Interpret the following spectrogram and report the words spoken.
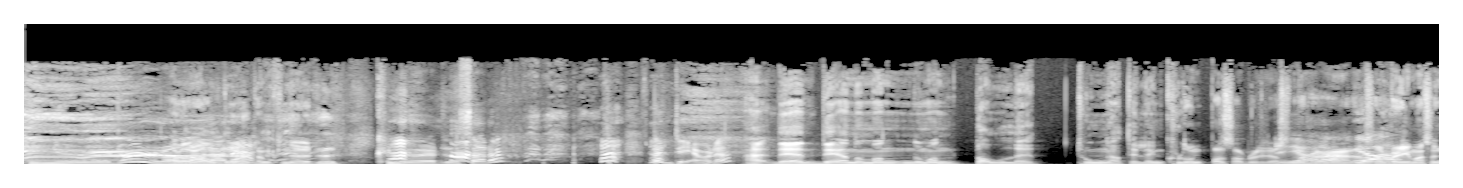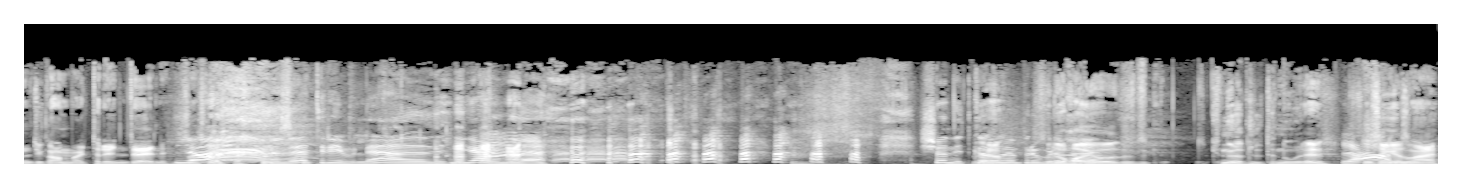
Knødel? Har dere er aldri hørt om knødel? Knødel, sa du? Hva er det for det? Det, det er når man, når man baller tunga til en klump, og så blir det sånn Ja, ja. her, og så Ja. blir man sånn gammel trønder. Ja, det er trivelig. Jeg er ikke gæren med det. Skjønner ikke hva Ja, som er så du har jo knødeltenorer Ja. som synger sånn her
